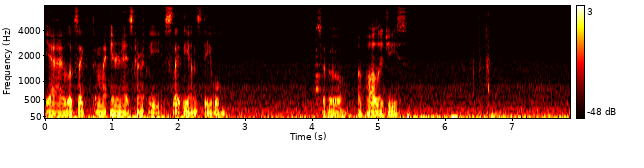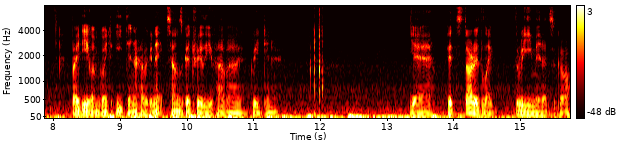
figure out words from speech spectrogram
Yeah, it looks like the, my internet is currently slightly unstable. So, apologies. Bye, Diego. I'm going to eat dinner. Have a good night. Sounds good, Trailer. You have a great dinner. Yeah, it started like three minutes ago.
